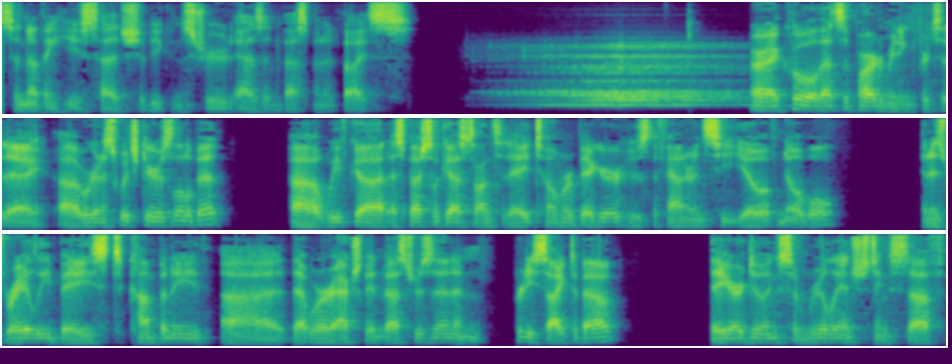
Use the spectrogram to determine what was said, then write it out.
so nothing he said should be construed as investment advice. All right, cool. That's the partner meeting for today. Uh, we're going to switch gears a little bit. Uh, we've got a special guest on today, Tomer Bigger, who's the founder and CEO of Noble an Israeli based company uh, that we're actually investors in and pretty psyched about. They are doing some really interesting stuff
